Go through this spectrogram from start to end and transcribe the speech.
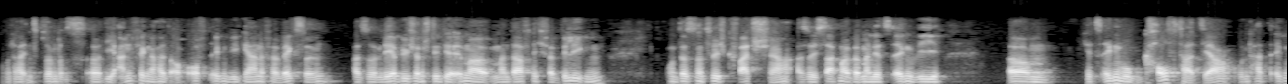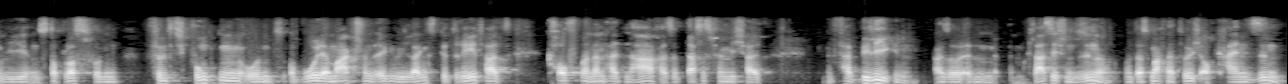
oder insbesondere äh, die Anfänger halt auch oft irgendwie gerne verwechseln. Also in Lehrbüchern steht ja immer, man darf nicht verbilligen. Und das ist natürlich Quatsch, ja. Also ich sag mal, wenn man jetzt irgendwie ähm, jetzt irgendwo gekauft hat, ja, und hat irgendwie einen Stop-Loss von 50 Punkten und obwohl der Markt schon irgendwie längst gedreht hat, kauft man dann halt nach. Also das ist für mich halt ein Verbilligen, also im, im klassischen Sinne. Und das macht natürlich auch keinen Sinn.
